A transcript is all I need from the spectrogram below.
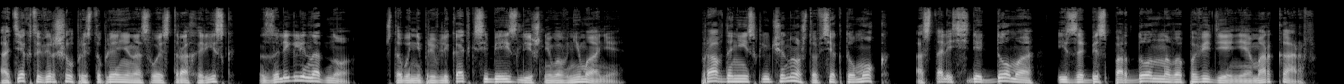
а те, кто вершил преступления на свой страх и риск, залегли на дно, чтобы не привлекать к себе излишнего внимания. Правда, не исключено, что все, кто мог, остались сидеть дома из-за беспардонного поведения маркаров.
